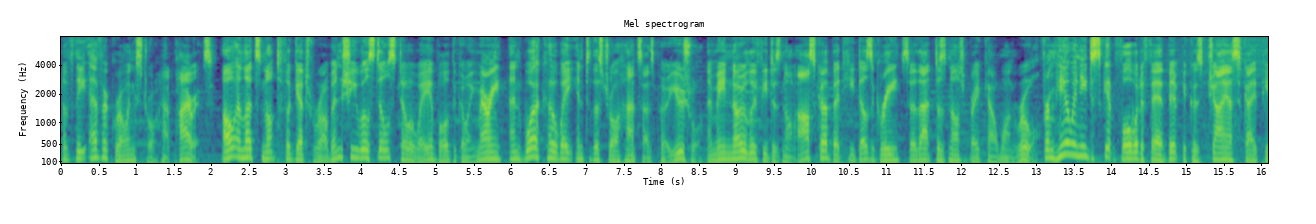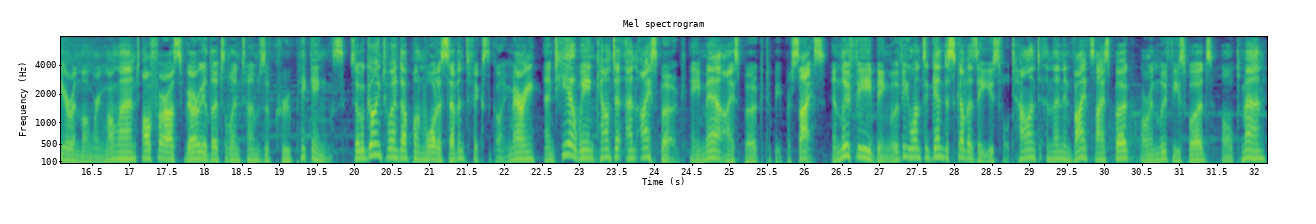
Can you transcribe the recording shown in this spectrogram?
of the ever-growing Straw Hat Pirates. Oh, and let's not forget Robin, she will still stow away aboard the Going Merry and work her way into the Straw Hats as per usual. I mean, no, Luffy does not ask her, but he does agree, so that does not break our one rule. From here, we need to skip forward a fair bit because Jaya, Skypiea, and Longring Longland offer us very little in terms of crew pickings. So we're going to end up on Water 7 to fix the Going Merry, and here we encounter an iceberg, a mare iceberg to be precise. And Luffy, being Luffy, once again discovers a useful talent and then invites Iceberg, or in Luffy's words, Old Man,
